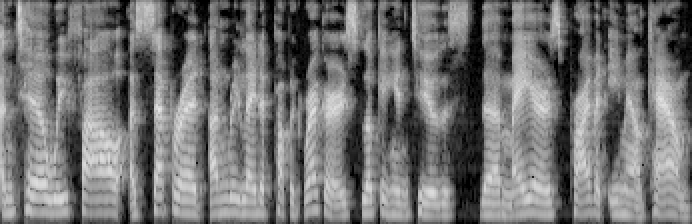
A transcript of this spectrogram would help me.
until we filed a separate, unrelated public records looking into this, the mayor's private email account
